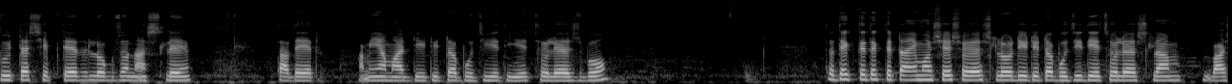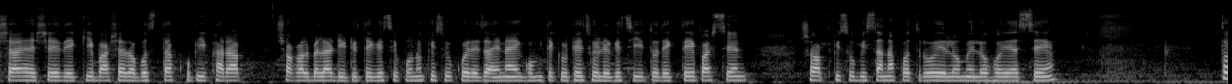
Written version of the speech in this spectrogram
দুইটা শিফটের লোকজন আসলে তাদের আমি আমার ডিউটিটা বুঝিয়ে দিয়ে চলে আসব। তো দেখতে দেখতে টাইমও শেষ হয়ে আসলো, ডিউটিটা বুঝিয়ে দিয়ে চলে আসলাম। বাসায় এসে দেখি বাসার অবস্থা খুবই খারাপ। সকালবেলা ডিউটিতে গেছি, কোনো কিছু করে যায় নাই, ঘুম থেকে উঠে চলে গেছি। তো দেখতেই পারছেন, সব কিছু বিছানাপত্র এলোমেলো হয়ে আছে। তো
